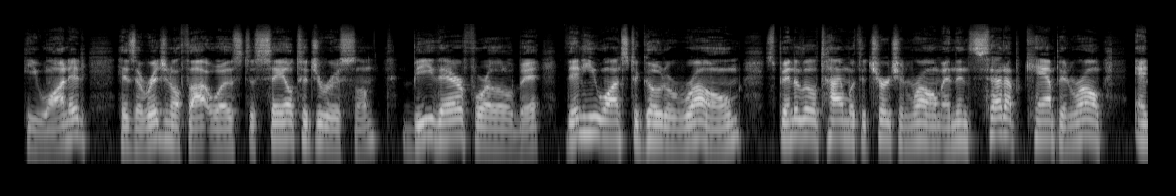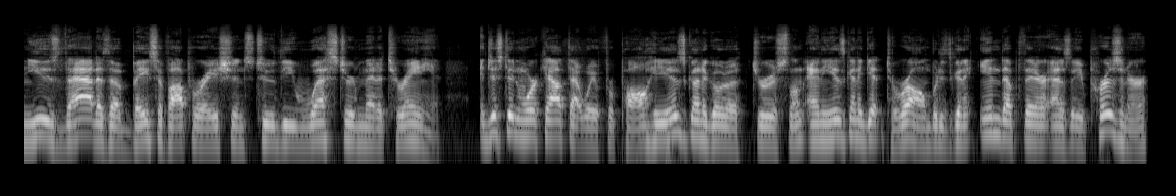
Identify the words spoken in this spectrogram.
he wanted. His original thought was to sail to Jerusalem, be there for a little bit. Then he wants to go to Rome, spend a little time with the church in Rome, and then set up camp in Rome and use that as a base of operations to the Western Mediterranean. It just didn't work out that way for Paul. He is going to go to Jerusalem and he is going to get to Rome, but he's going to end up there as a prisoner.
